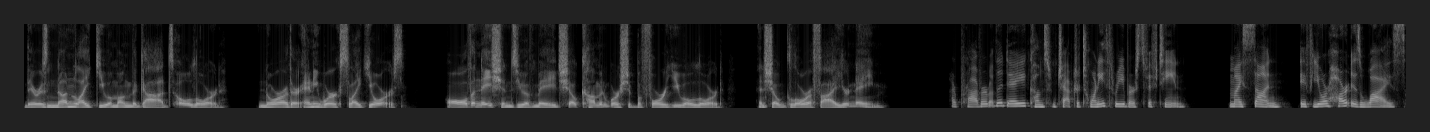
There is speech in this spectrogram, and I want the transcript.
There is none like you among the gods, O Lord, nor are there any works like yours. All the nations you have made shall come and worship before you, O Lord, and shall glorify your name. Our proverb of the day comes from chapter 23, verse 15. My son, if your heart is wise,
